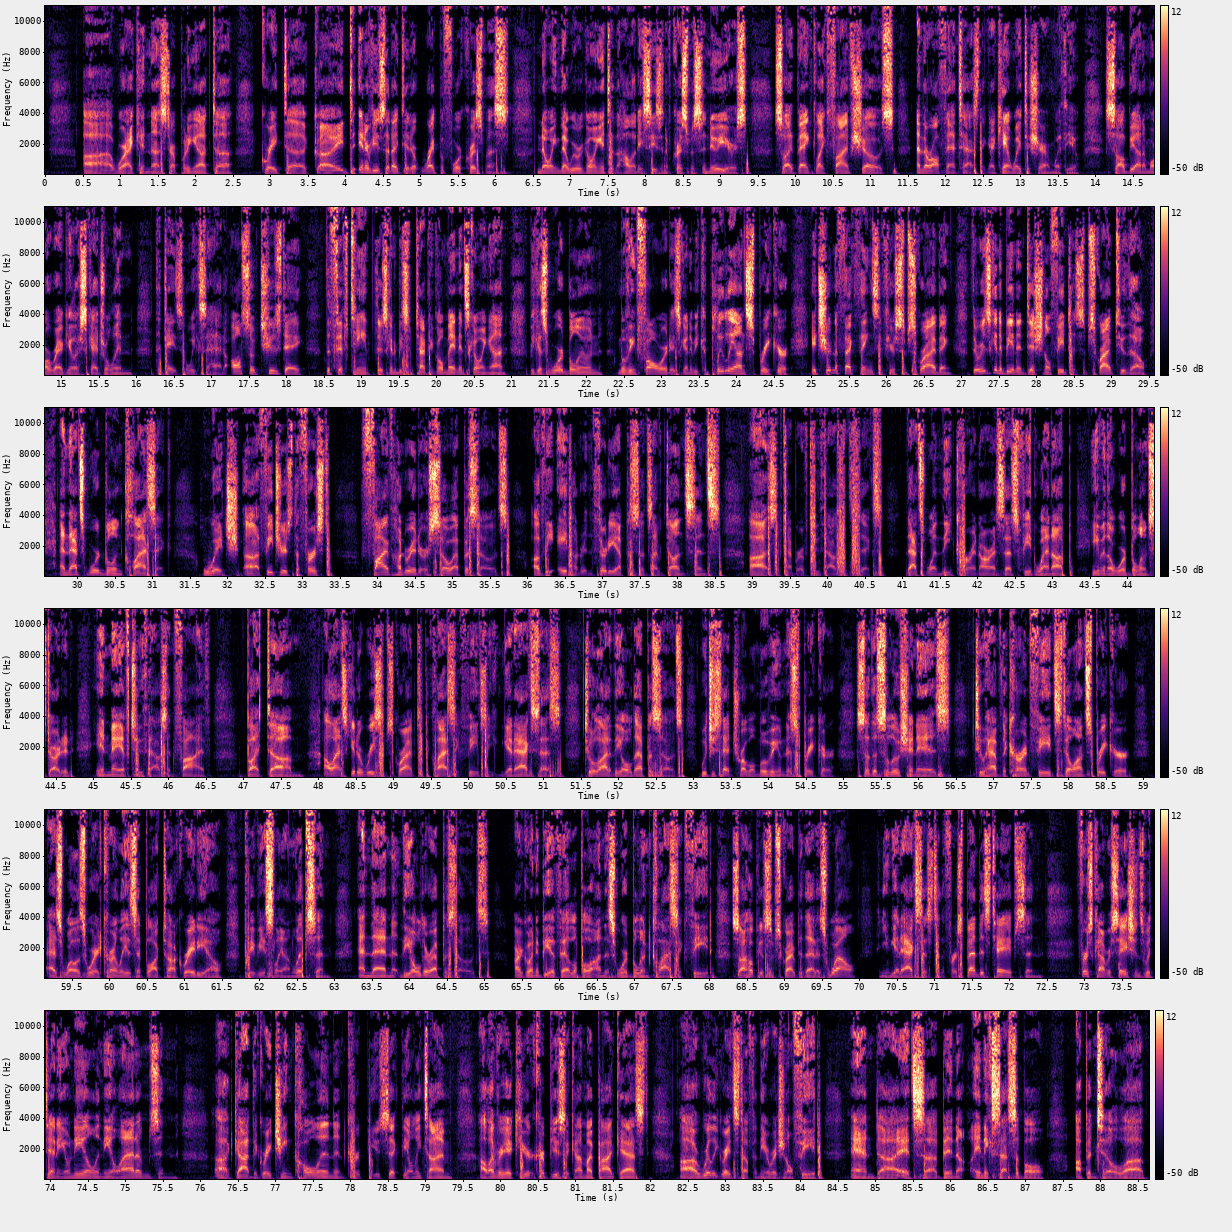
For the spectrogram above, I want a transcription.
uh, where I can uh, start putting out uh, great uh, uh, interviews that I did right before Christmas, knowing that we were going into the holiday season of Christmas and New Year's. So I banked like five shows, and they're all fantastic. I can't wait to share them with you. So I'll be on a more regular schedule in the days and weeks ahead. Also, Tuesday, the 15th, there's going to be some technical maintenance going on because Word Balloon moving forward is going to be completely on Spreaker. It shouldn't affect things if you're subscribing. There is going to be an additional feed to subscribe to, though, and that's Word Balloon Classic, which uh, features the first 500 or so episodes of the 830 episodes I've done since uh, September of 2006. That's when the current RSS feed went up, even though Word Balloon started in May of 2005. But um, I'll ask you to resubscribe to the classic feed so you can get access to a lot of the old episodes. We just had trouble moving them to Spreaker. So the solution is to have the current feed still on Spreaker as well as where it currently is at Blog Talk Radio, previously on Libsyn. And then the older episodes are going to be available on this Word Balloon Classic feed. So I hope you'll subscribe to that as well, and you can get access to the first Bendis tapes and first conversations with Denny O'Neil and Neal Adams and uh, God, the great Gene Colan and Kurt Busiek. The only time I'll ever get Kurt Busiek on my podcast. Uh, really great stuff in the original feed, and uh, it's uh, been inaccessible up until uh,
